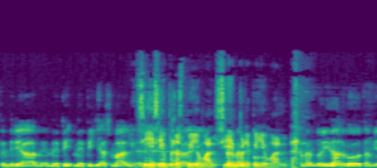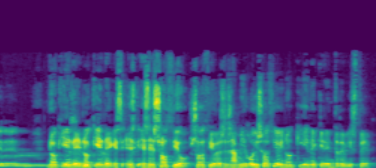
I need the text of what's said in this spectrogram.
tendría. Me, me, pillas mal. Sí, siempre os pillo mal, siempre pillo mal. Fernando Hidalgo también en. No quiere, no quiere. Es, ese es socio, socio, ese es amigo y socio y no quiere que le entreviste.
